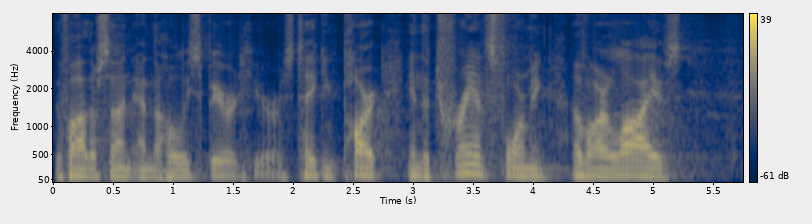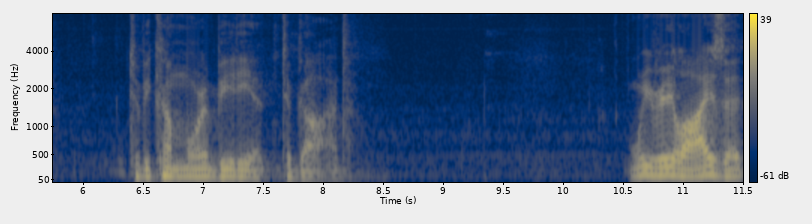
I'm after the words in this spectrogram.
The Father, Son, and the Holy Spirit here is taking part in the transforming of our lives to become more obedient to God. We realize that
